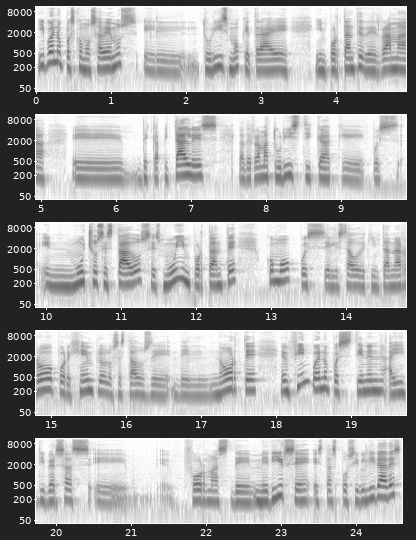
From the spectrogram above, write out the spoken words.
Y bueno, pues como sabemos, el turismo que trae importante derrama eh, de capitales, la derrama turística que pues en muchos estados es muy importante, como pues el estado de Quintana Roo, por ejemplo, los estados del norte, en fin, bueno, pues tienen ahí diversas eh, formas de medirse estas posibilidades.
